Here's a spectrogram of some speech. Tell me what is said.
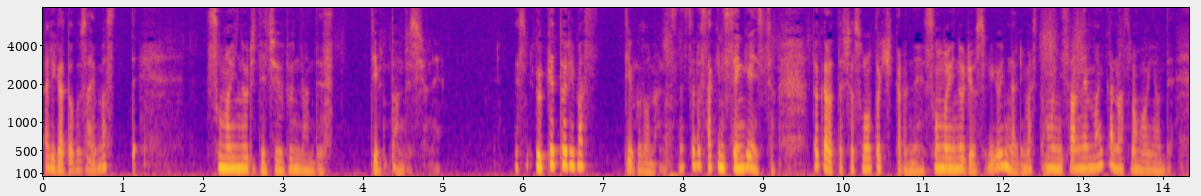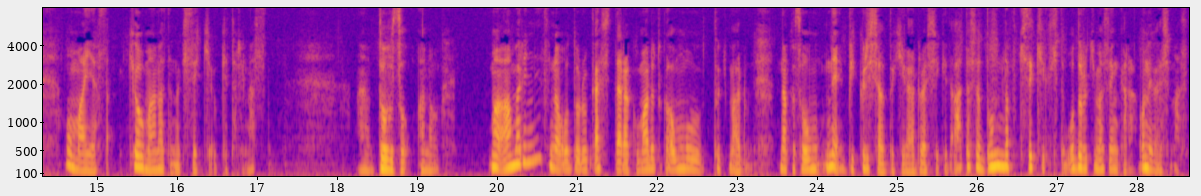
ありがとうございますって。その祈りで十分なんですって言ったんですよね。受け取ります。っていうことなんですね。それを先に宣言しちゃう。だから私はその時からねその祈りをするようになりました。もう23年前かなその本読んで。もう毎朝今日もあなたの奇跡を受け取ります。あのどうぞ。あのまああまりねその驚かしたら困るとか思う時もある。なんかそうねびっくりしちゃう時があるらしいけど私はどんな奇跡が来ても驚きませんからお願いします。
